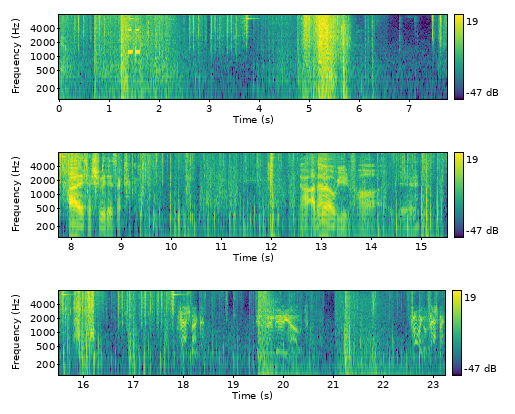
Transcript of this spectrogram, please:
ey? Er. Alter Schwede, ist er kacke. Ja, Anna auf jeden Fall. ne? Flashbang. Incendiary out. Throwing a flashbang.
